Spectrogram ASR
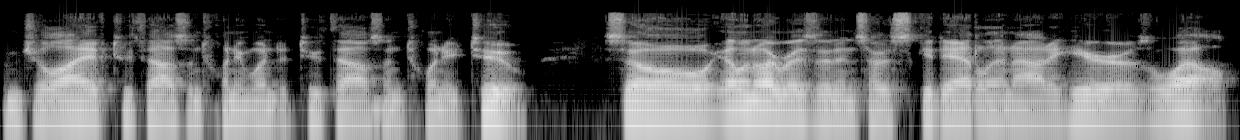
from July of 2021 to 2022. So Illinois residents are skedaddling out of here as well.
